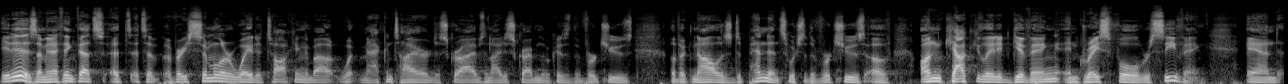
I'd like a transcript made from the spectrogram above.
It is. I mean, I think that's it's, a, a, very similar way to talking about what MacIntyre describes, and I describe in the book as the virtues of acknowledged dependence, which are the virtues of uncalculated giving and graceful receiving. And uh,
